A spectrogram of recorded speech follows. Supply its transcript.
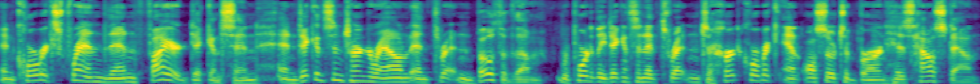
And Corwick's friend then fired Dickinson, and Dickinson turned around and threatened both of them. Reportedly, Dickinson had threatened to hurt Corwick and also to burn his house down.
